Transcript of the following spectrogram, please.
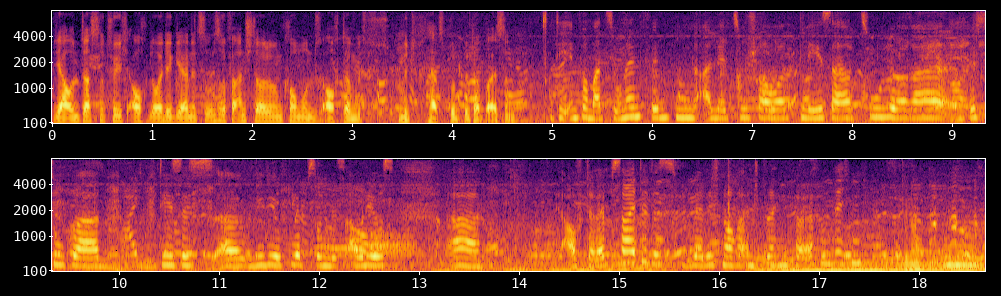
ja, und dass natürlich auch Leute gerne zu unserer Veranstaltung kommen und auch damit mit Herzblut mit dabei sind. Die Informationen finden alle Zuschauer, Leser, Zuhörer, Besucher dieses äh, Videoclips und des Audios äh, auf der Webseite. Das werde ich noch entsprechend veröffentlichen. Hm,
